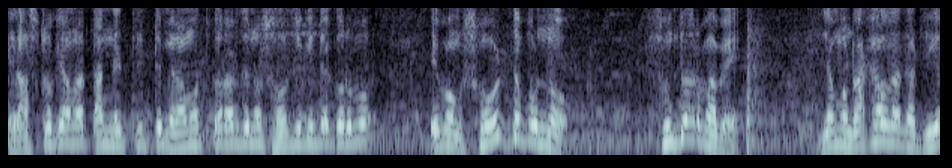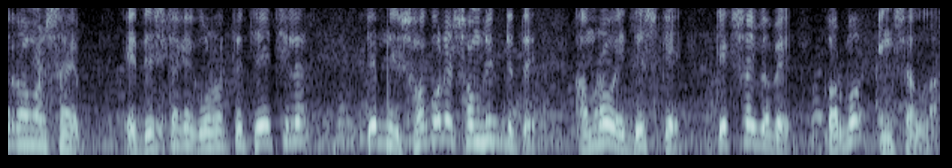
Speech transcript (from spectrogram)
এই রাষ্ট্রকে আমরা তার নেতৃত্বে মেরামত করার জন্য সহযোগিতা করব এবং সৌহার্দ্যপূর্ণ, সুন্দরভাবে যেমন রাখাল রাজা জিয়ার রহমান সাহেব এই দেশটাকে গড়তে চেয়েছিলেন তেমনি সকলের সমৃদ্ধিতে আমরাও এই দেশকে টেকসইভাবে করব ইনশাল্লাহ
